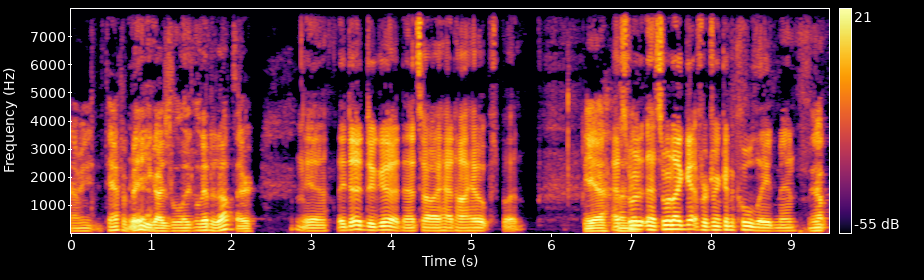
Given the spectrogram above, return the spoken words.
I mean, Tampa Bay, Yeah. you guys lit, lit it up there. Yeah, they did do good. That's how I had high hopes, but Yeah, that's I mean, what that's what I get for drinking the Kool Aid, man. Yep.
